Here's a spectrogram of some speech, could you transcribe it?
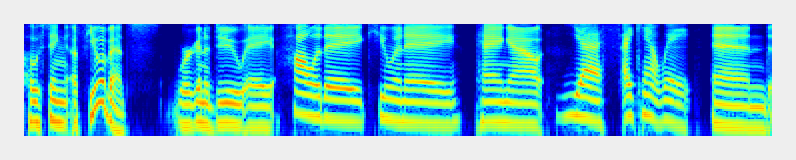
hosting a few events. We're going to do a holiday Q&A hangout Yes. I can't wait. and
